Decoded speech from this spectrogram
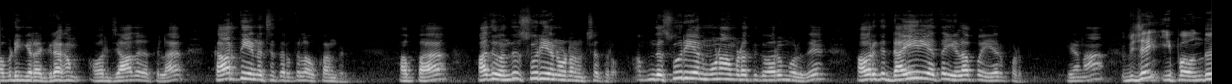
அப்படிங்கிற கிரகம் அவர் ஜாதகத்தில் கார்த்திகை நட்சத்திரத்தில் உட்காந்துருக்கு அப்போ அது வந்து சூரியனோட நட்சத்திரம். அப்ப இந்த சூரியன் மூணாம் இடத்துக்கு வரும்பொழுது அவருக்கு தைரியத்தை இழப்பை ஏற்படுத்தும். ஏன்னா விஜய் இப்ப வந்து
